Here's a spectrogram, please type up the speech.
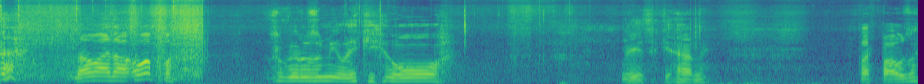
Е. Давай, давай, опа. Щоб ви розуміли, який. О! Дивіться, який гарний. Так, пауза.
